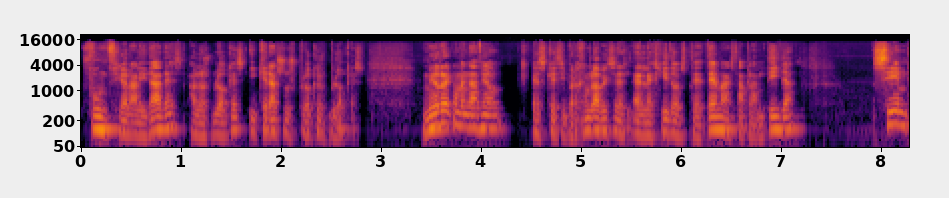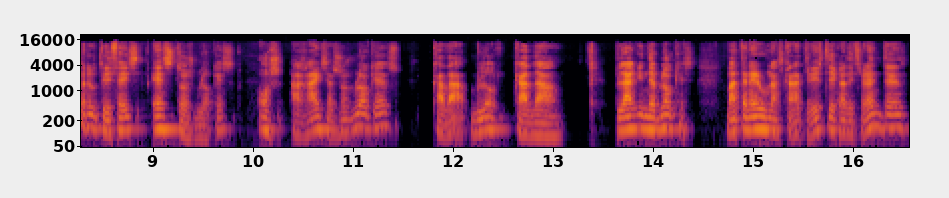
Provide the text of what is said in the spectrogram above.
funcionalidades a los bloques y crea sus propios bloques. Mi recomendación es que si, por ejemplo, habéis elegido este tema, esta plantilla, siempre utilicéis estos bloques. Os hagáis esos bloques, cada bloque, cada plugin de bloques va a tener unas características diferentes,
